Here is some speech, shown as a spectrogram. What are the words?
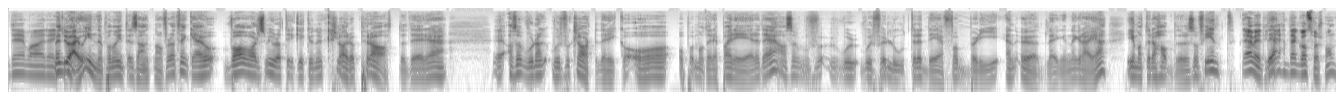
det var Men du er jo inne på noe interessant nå. For da tenker jeg jo Hva var det som gjorde at dere ikke kunne klare å prate dere Altså, hvordan, Hvorfor klarte dere ikke å, å på en måte reparere det? Altså, Hvorfor, hvor, hvorfor lot dere det forbli en ødeleggende greie? I og med at dere hadde det så fint? Jeg vet ikke, Det- det er et godt spørsmål.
